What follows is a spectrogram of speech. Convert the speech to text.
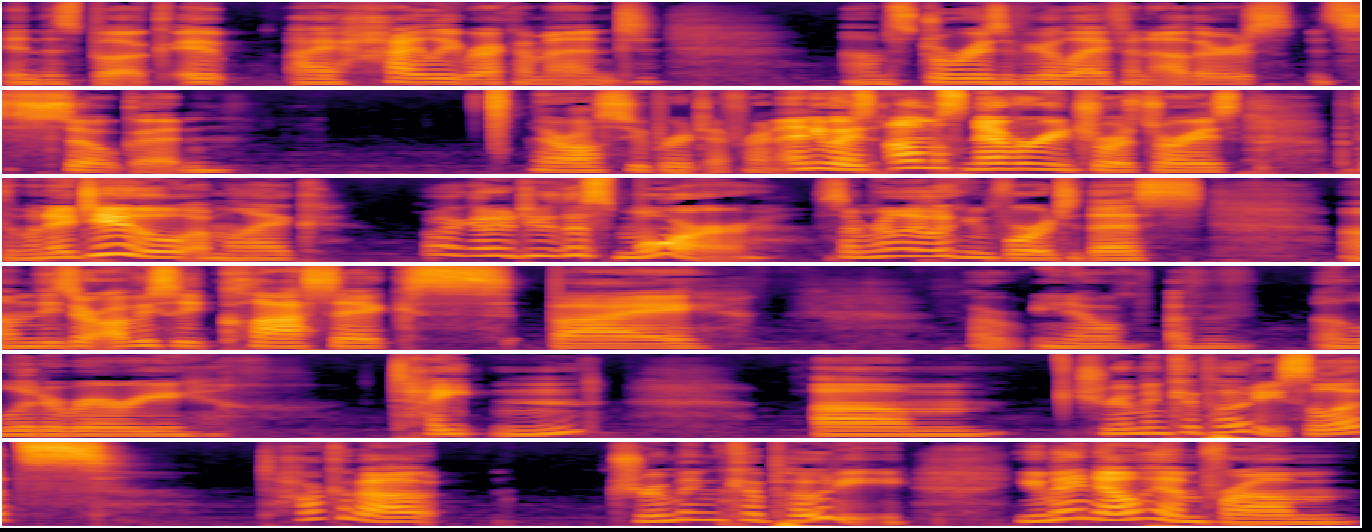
in this book. It I highly recommend um, Stories of Your Life and Others. It's so good. They're all super different. Anyways, I almost never read short stories, but then when I do, I'm like, oh, I got to do this more. So I'm really looking forward to this. Um, these are obviously classics by, a, you know, a, a literary titan, um, Truman Capote. So let's talk about Truman Capote. You may know him from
